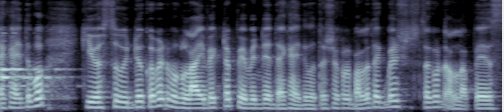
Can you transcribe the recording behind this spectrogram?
দেখাই দেবো। কী হচ্ছে উইডিও করবেন এবং লাইভ একটা পেমেন্ট নিয়ে দেখাই দেবো। তো সকল ভালো দেখবেন সুস্থ থাকবেন আল্লাহ হাফেজ।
